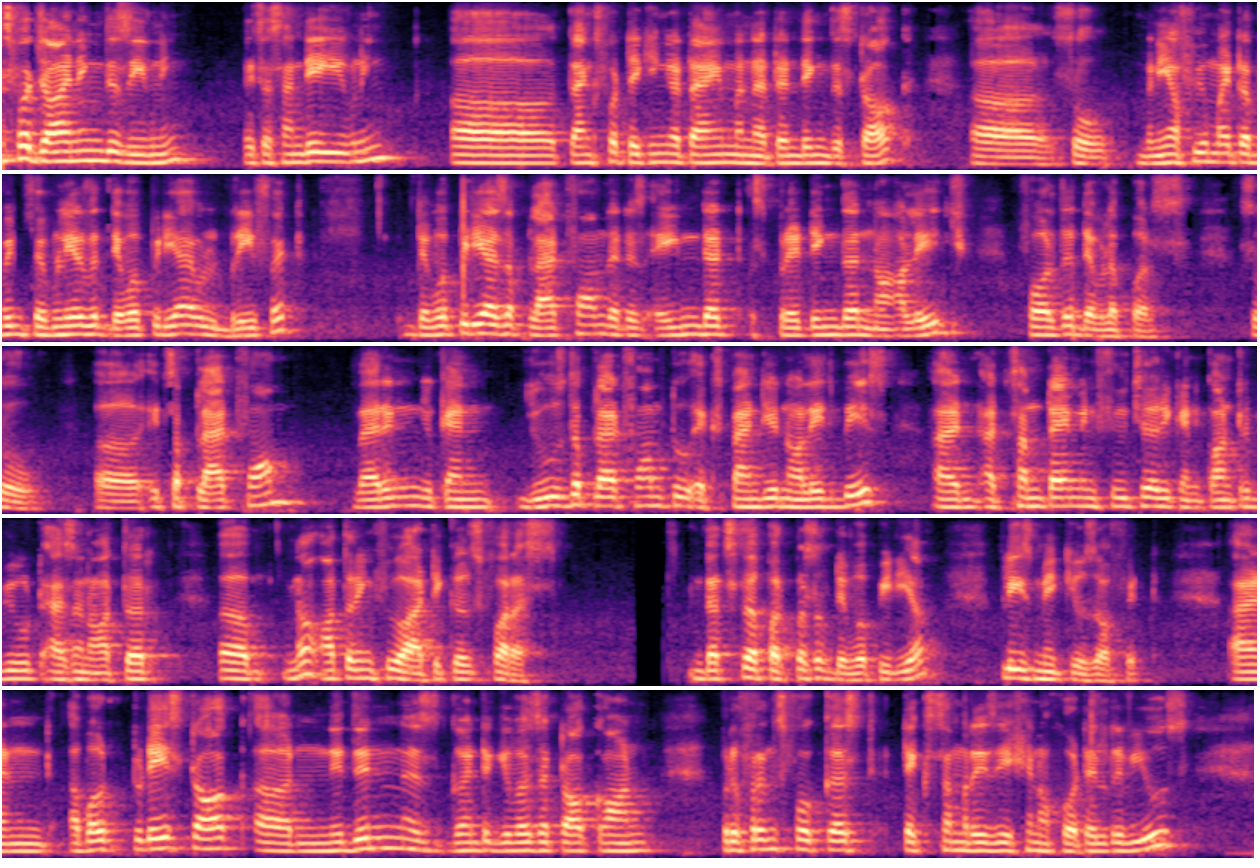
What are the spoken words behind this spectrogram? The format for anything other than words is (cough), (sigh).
thanks for joining this evening. It's a Sunday evening. Uh, thanks for taking your time and attending this talk. Uh, so many of you might have been familiar with Devopedia. I will brief it. Devopedia is a platform that is aimed at spreading the knowledge for the developers. So uh, it's a platform wherein you can use the platform to expand your knowledge base and at some time in future you can contribute as an author, uh, you know, authoring few articles for us. That's the purpose of Devopedia. Please make use of it. And about today's talk, uh, Nidhin is going to give us a talk on preference focused text summarization of hotel reviews.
